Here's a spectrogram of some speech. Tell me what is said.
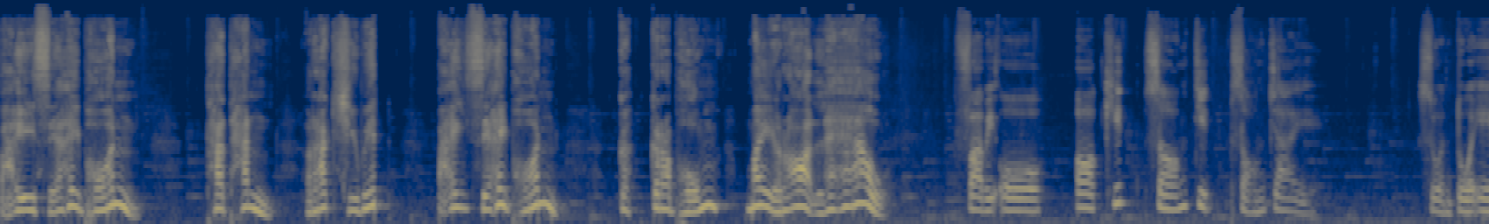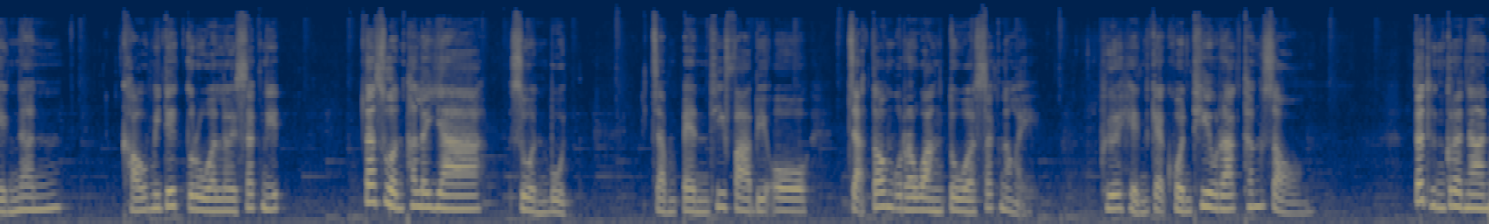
ไปเสียให้พ้น ถ้าท่านรักชีวิต ไปเสียให้พ้น กกระผมไม่รอดแล้ว ฟาบิโอ ออกคิดสองจิตสองใจ ส่วนตัวเองนั้น เขาไม่ได้กลัวเลยสักนิด แต่ส่วนภรรยาส่วนบุตรจำเป็นที่ฟาบิโอจะต้องระวังตัวสักหน่อย เพื่อเห็นแก่คนที่รักทั้งสอง แต่ถึงกระนั้น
